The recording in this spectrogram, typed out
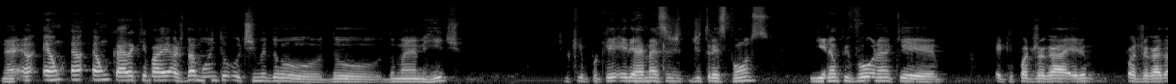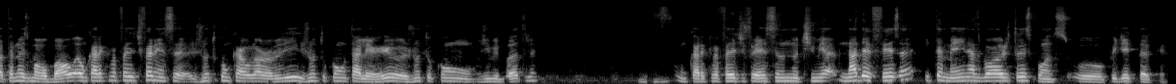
Né? É, é, um, é, é, um cara que vai ajudar muito o time do, do, do Miami Heat, porque, porque ele arremessa de, de 3 pontos e ele é um pivô né, que, que pode jogar, ele pode jogar até no small ball, é um cara que vai fazer diferença, junto com o Kyle Lowry, junto com o Tyler Hill, junto com o Jimmy Butler um cara que vai fazer diferença no time na defesa e também nas bolas de três pontos, o PJ Tucker.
